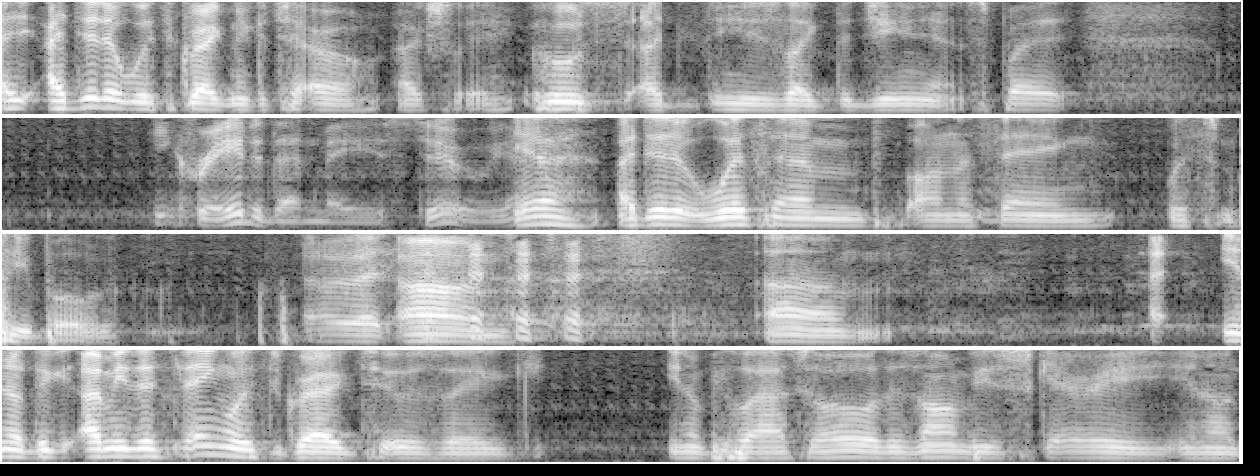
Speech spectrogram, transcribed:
I, I did it with Greg Nicotero actually, who's a, he's like the genius, but he created that maze too. Yeah. yeah, I did it with him on a thing with some people. But, um, um, you know, the, I mean, the thing with Greg too is like, you know, people ask, "Oh, the zombie's scary." You know,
